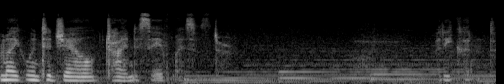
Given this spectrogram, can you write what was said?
Mike went to jail trying to save my sister. But he couldn't.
